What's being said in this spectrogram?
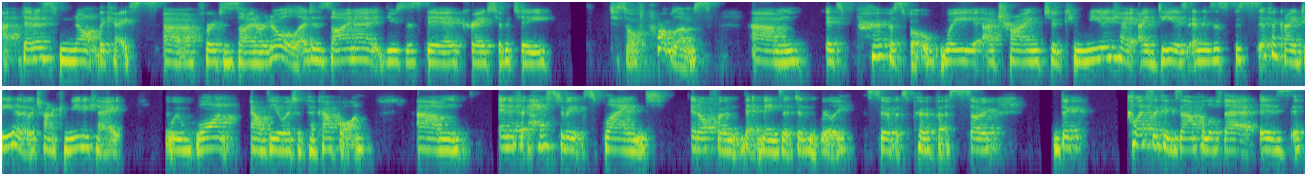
Uh, that is not the case uh, for a designer at all. A designer uses their creativity to solve problems. Um, it's purposeful. We are trying to communicate ideas, and there's a specific idea that we're trying to communicate that we want our viewer to pick up on. Um, and if it has to be explained, it often that means it didn't really serve its purpose. So the classic example of that is if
